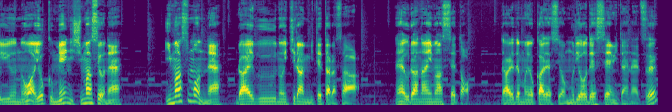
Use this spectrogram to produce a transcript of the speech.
いうのはよく目にしますよね。いますもんねライブの一覧見てたらさ「ね占いますせ」と「誰でもよかですよ無料ですせ」みたいなやつ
